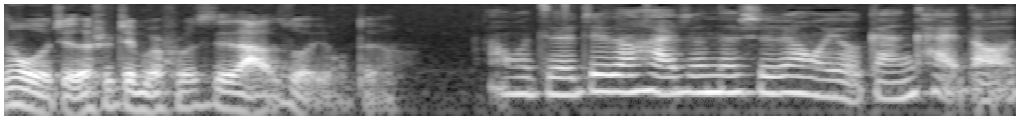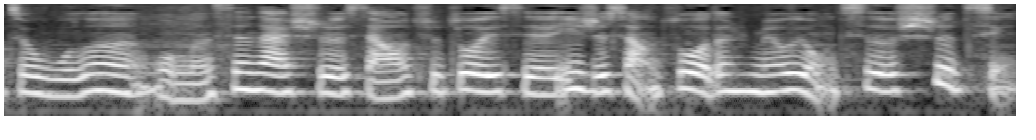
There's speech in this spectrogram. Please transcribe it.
那我觉得是这本书最大的作用。对。我觉得这段话真的是让我有感慨到，就无论我们现在是想要去做一些一直想做但是没有勇气的事情，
